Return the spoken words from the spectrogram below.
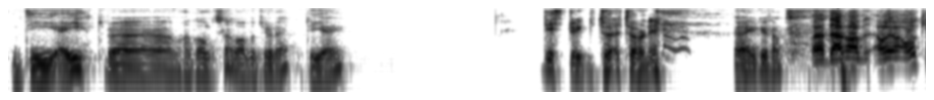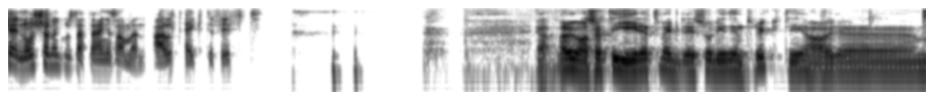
DA, tror jeg han kalte seg. Hva betyr det? DA? District Attorney. ja, ikke sant? Derav, OK, nå skjønner jeg hvordan dette henger sammen. I'll take the fifth. Ja, men Uansett, det gir et veldig solid inntrykk. De har øh,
